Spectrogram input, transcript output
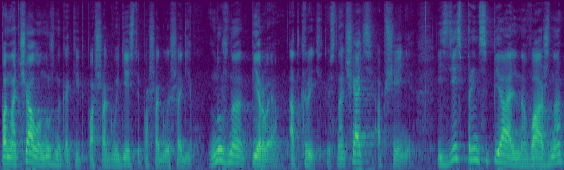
поначалу нужно какие-то пошаговые действия, пошаговые шаги. Нужно, первое, открыть, то есть начать общение. И здесь принципиально важно,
